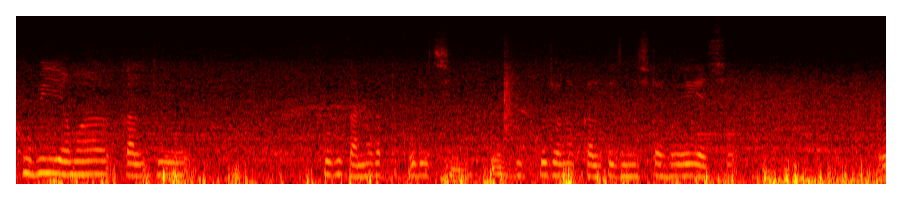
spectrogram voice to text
খুবই আমার কালকে খুবই কান্নাকাটি করেছি। খুব দুঃখজনক কালকে জিনিসটা হয়ে গেছে। তো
